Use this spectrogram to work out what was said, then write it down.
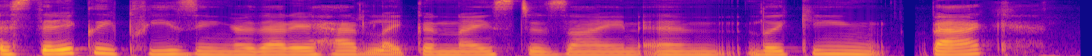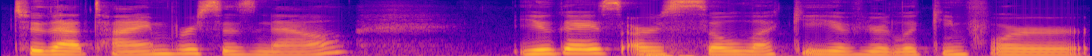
aesthetically pleasing or that it had like a nice design. And looking back to that time versus now, you guys are so lucky if you're looking for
